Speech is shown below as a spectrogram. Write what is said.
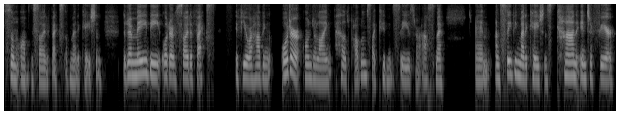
some of the side effects of medication. That there may be other side effects if you are having other underlying health problems like kidney disease or asthma. Um, and sleeping medications can interfere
